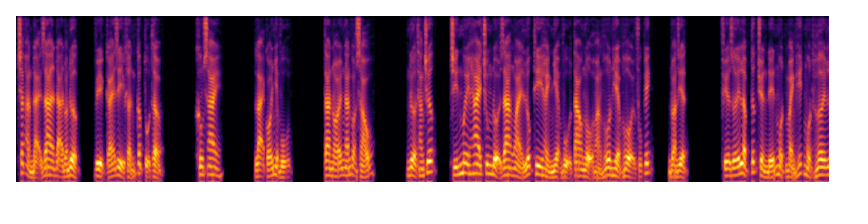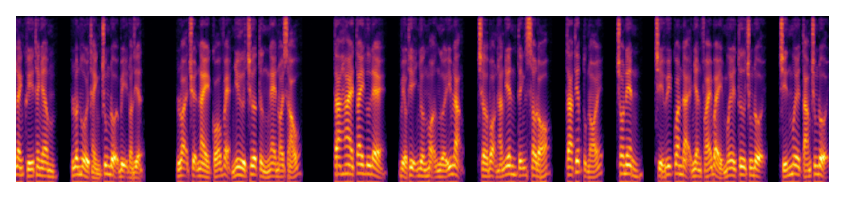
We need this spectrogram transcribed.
chắc hẳn đại gia đã đoán được, vì cái gì khẩn cấp tụ tập. Không sai, lại có nhiệm vụ. Ta nói ngắn gọn sáu nửa tháng trước, chín mươi hai trung đội ra ngoài lúc thi hành nhiệm vụ tao nộ hoàng hôn hiệp hội phục kích, đoàn diệt. Phía dưới lập tức truyền đến một mảnh hít một hơi lanh khí thanh âm, luân hồi thành trung đội bị đoàn diệt. Loại chuyện này có vẻ như chưa từng nghe nói sáu. Ta hai tay hư đẻ biểu thị nhường mọi người im lặng, chờ bọn hắn yên tĩnh sau đó, ta tiếp tục nói, cho nên, chỉ huy quan đại nhân phái 74 trung đội 98 trung đội,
